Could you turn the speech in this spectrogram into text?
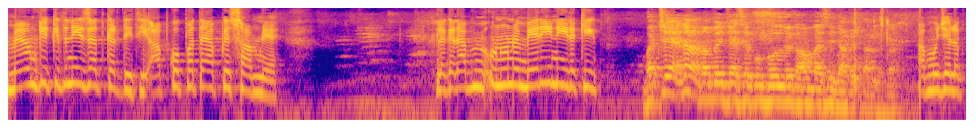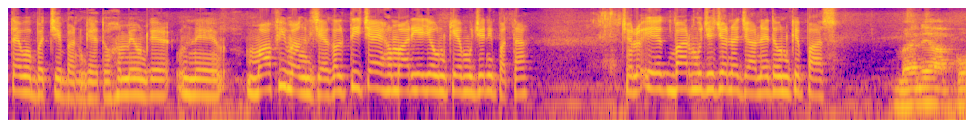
मैं उनकी कितनी इज़्ज़त करती थी? आपको पता है आपके सामने है। लेकिन अब उन्होंने मेरी नहीं रखी। बच्चे हैं ना हमें जैसे कुछ बोल दे तो हम वैसे जाके कर लेते अब मुझे लगता है वो बच्चे बन गए तो हमें उनके उन्हें माफ़ी मांगनी चाहिए। गलती चाहे हमारी है या उनकी है मुझे नहीं पता। चलो एक बार मुझे जो ना जाने दो उनके पास। मैंने आपको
